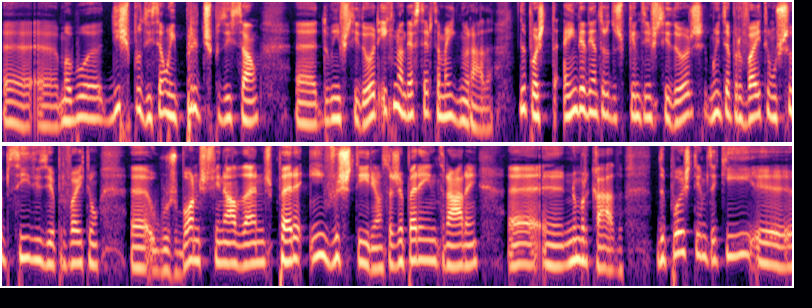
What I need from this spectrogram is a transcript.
uh, uma boa disposição e predisposição Uh, do investidor e que não deve ser também ignorada. Depois, ainda dentro dos pequenos investidores, muitos aproveitam os subsídios e aproveitam uh, os bónus de final de anos para investirem, ou seja, para entrarem uh, no mercado. Depois temos aqui uh,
